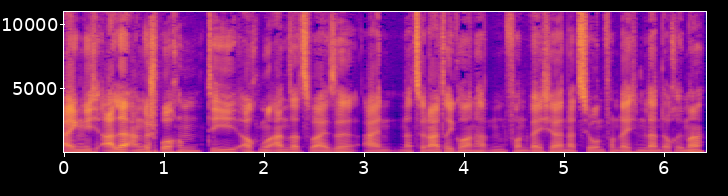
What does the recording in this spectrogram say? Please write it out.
eigentlich alle angesprochen, die auch nur ansatzweise ein Nationaltrikot hatten, von welcher Nation, von welchem Land auch immer.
